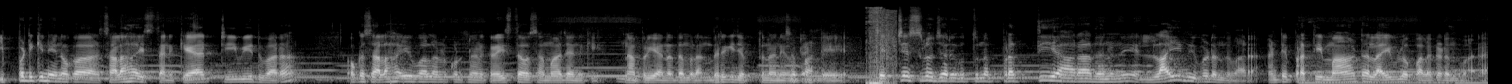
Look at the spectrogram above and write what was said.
ఇప్పటికీ నేను ఒక సలహా ఇస్తాను. కేఆర్ టీవీ ద్వారా ఒక సలహా ఇవ్వాలనుకుంటున్నాను క్రైస్తవ సమాజానికి. నా ప్రియ అన్నదమ్ములందరికీ చెప్తున్నాను ఏమిటంటే చర్చెస్లో జరుగుతున్న ప్రతి ఆరాధనని లైవ్ ఇవ్వడం ద్వారా అంటే ప్రతి మాట లైవ్లో పలకడం ద్వారా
